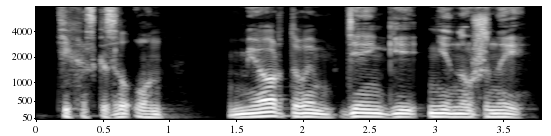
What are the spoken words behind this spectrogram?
— тихо сказал он. «Мертвым деньги не нужны».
